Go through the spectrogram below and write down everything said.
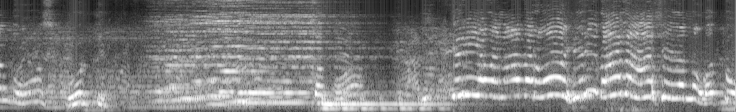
ಒಂದು ಸ್ಫೂರ್ತಿ. ತಮ್ಮ, ಹಿರಿಯವನಾದರೂ ಹಿರಿದಾದ ಆಶೆಯನ್ನು ಹೊತ್ತು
